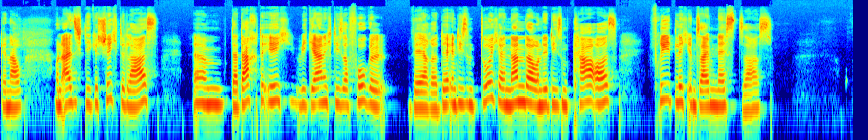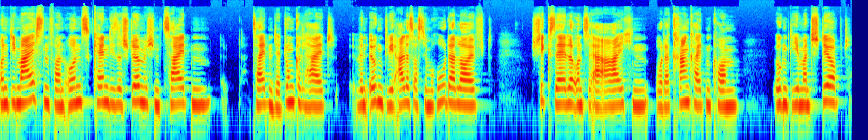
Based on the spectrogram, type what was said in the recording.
Genau. Und als ich die Geschichte las, ähm, da dachte ich, wie gern ich dieser Vogel wäre, der in diesem Durcheinander und in diesem Chaos friedlich in seinem Nest saß. Und die meisten von uns kennen diese stürmischen Zeiten, Zeiten der Dunkelheit, wenn irgendwie alles aus dem Ruder läuft, Schicksale uns erreichen oder Krankheiten kommen, irgendjemand stirbt,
